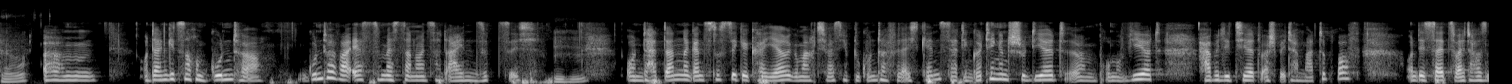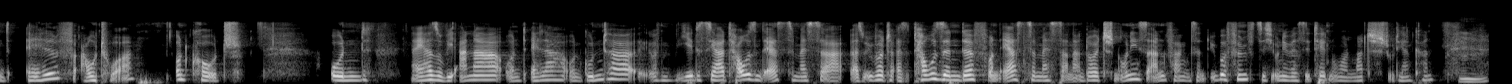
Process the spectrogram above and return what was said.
Ja. Ähm, und dann geht's noch um Gunther. Gunther war Erstsemester 1971 mhm. Und hat dann eine ganz lustige Karriere gemacht. Ich weiß nicht, ob du Gunther vielleicht kennst. Er hat in Göttingen studiert, ähm, promoviert, habilitiert, war später Matheprof und ist seit 2011 Autor und Coach. Und naja, so wie Anna und Ella und Gunther ähm, jedes Jahr tausend Erstsemester, also über, also Tausende von Erstsemestern an deutschen Unis anfangen, sind über 50 Universitäten, wo man Mathe studieren kann. Mhm.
